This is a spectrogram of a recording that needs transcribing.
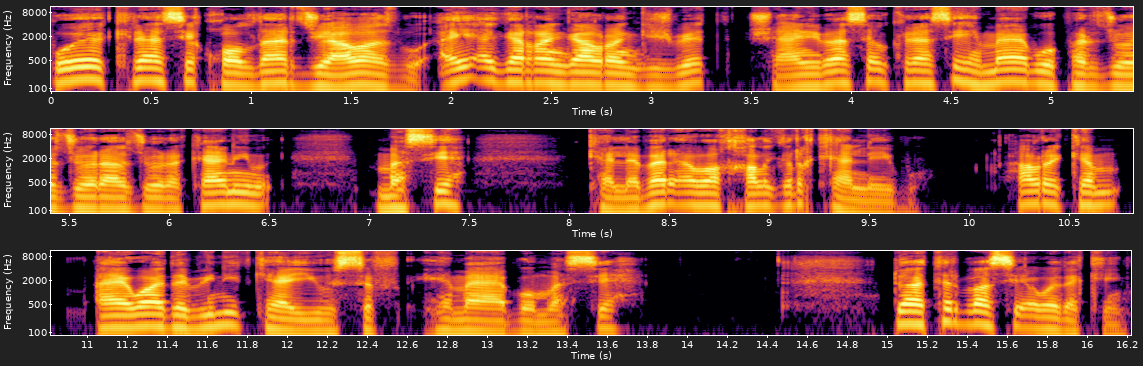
بۆیە کراسی قۆڵدار جیاواز بوو ئەی ئەگەر ڕەنگا و ڕەنگیش بێت شانی باسە و کراسی هەمایە بۆ پەرجۆ جۆرا جۆرەکانی مەسیح کە لەبەر ئەوە خەڵک ڕقیان لی بوو هاوڕێکەم ئایا وا دەبینیت کە یوسف هێمایە بۆ مەسیح دواتر باسی ئەوە دەکەین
